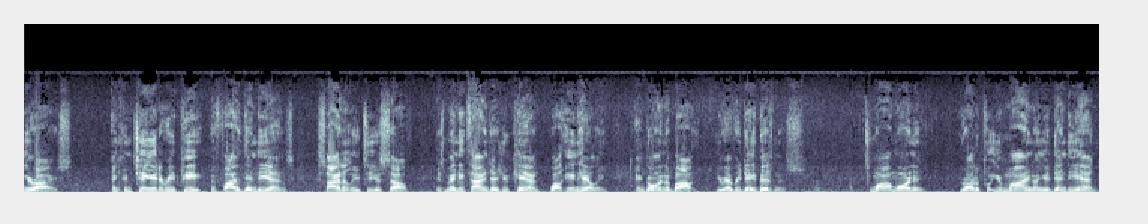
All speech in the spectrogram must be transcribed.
your eyes and continue to repeat the five Tan Tiens silently to yourself as many times as you can while inhaling and going about your everyday business. Tomorrow morning, you ought to put your mind on your Tan Tien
